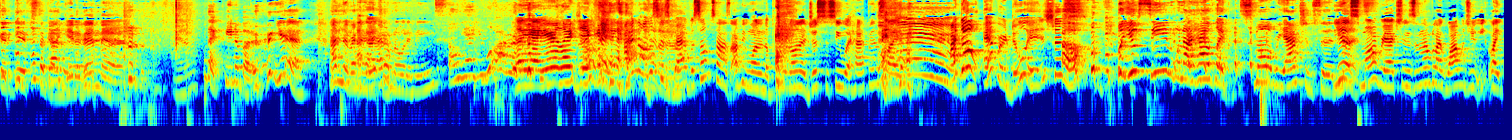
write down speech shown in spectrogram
gotta get it stuck gotta out get it in there. like peanut butter. yeah, I've never had got it. I don't know what it means. Oh yeah, you are. oh yeah you're allergic Okay. I know this is bad, but sometimes I be wanting to put it on it just to see what happens. Like I don't ever do it. It's just Oh. But you've seen when I have like small reactions to yeah, nuts. small reactions, and I'm like, why would you eat? Like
